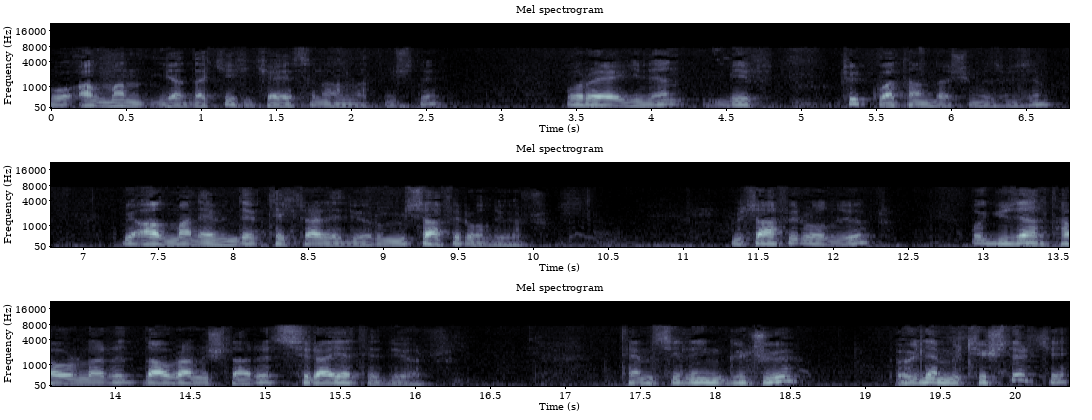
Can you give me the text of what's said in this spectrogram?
O Almanya'daki hikayesini anlatmıştı. Oraya giden bir Türk vatandaşımız bizim. Bir Alman evinde tekrar ediyorum. Misafir oluyor. Misafir oluyor. O güzel tavırları, davranışları sirayet ediyor. Temsilin gücü öyle müthiştir ki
